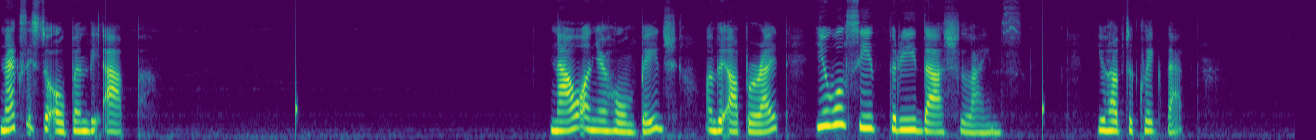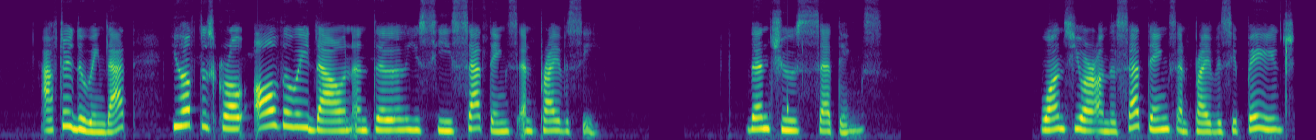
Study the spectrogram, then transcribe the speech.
Next is to open the app. Now on your home page, on the upper right, you will see three dash lines. You have to click that. After doing that, you have to scroll all the way down until you see Settings and Privacy. Then choose Settings. Once you are on the Settings and Privacy page,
